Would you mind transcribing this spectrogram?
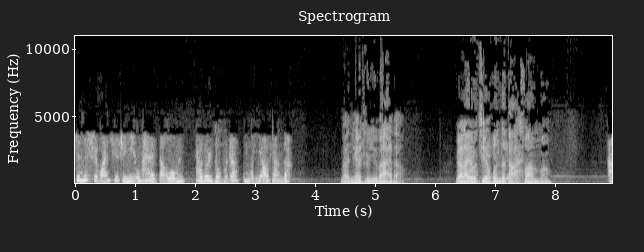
真的是完全是意外的，我们压根儿都不知道怎么要上的。完全是意外的。原来有结婚的打算吗？啊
